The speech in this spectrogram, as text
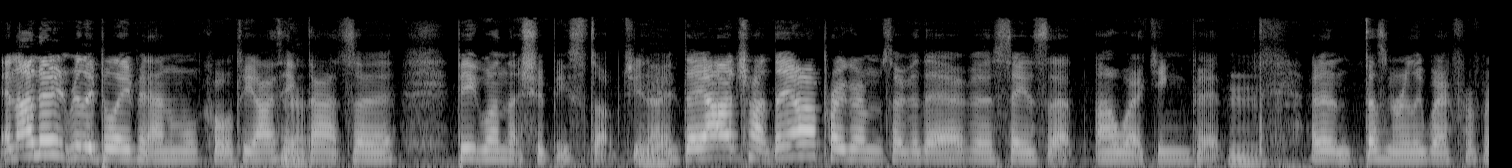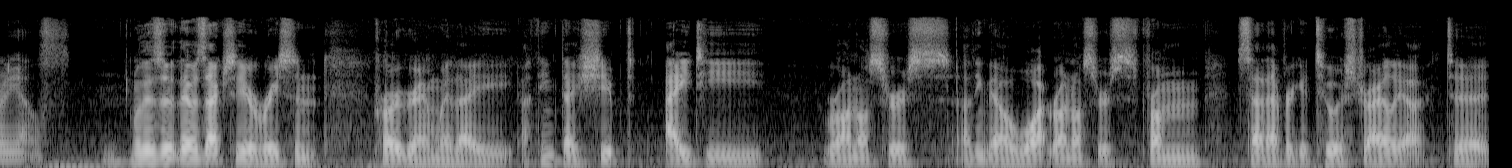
And I don't really believe in animal cruelty. I think No. that's a big one that should be stopped. You know, Yeah. they are trying. They are programs over there overseas that are working, but Mm. it doesn't really work for everybody else. Well, there's a, there was actually a recent program where they, I think they shipped 80 rhinoceros, I think they were white rhinoceros from South Africa to Australia to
